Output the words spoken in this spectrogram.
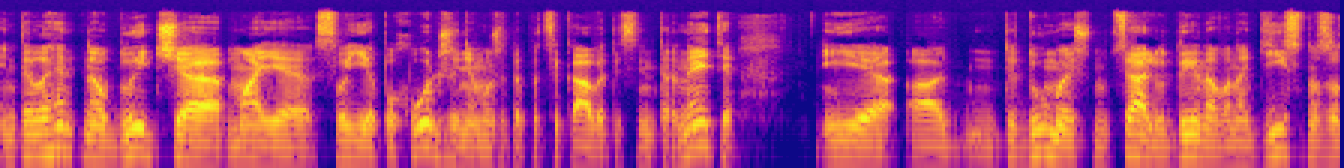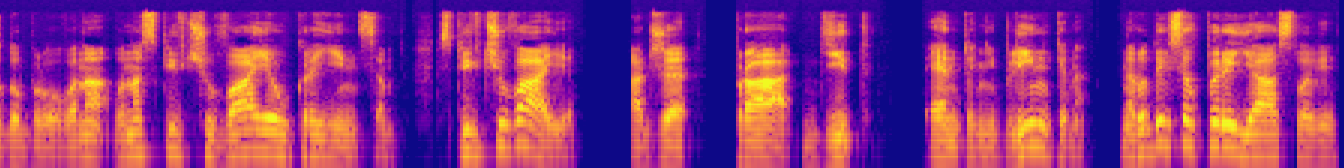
інтелігентне обличчя має своє походження, можете поцікавитись в інтернеті. І а, ти думаєш, ну ця людина, вона дійсно за добро, вона, вона співчуває українцям, співчуває. Адже прадід Ентоні Блінкена народився в Переяславі,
